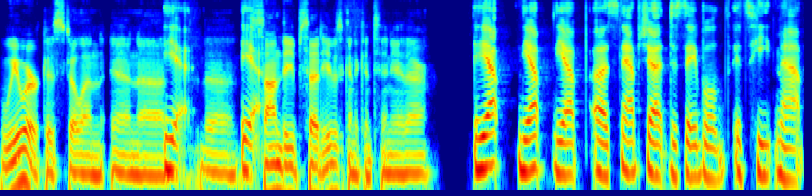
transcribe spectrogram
WeWork is still in in. Uh, yeah. The, yeah. Sandeep said he was going to continue there. Yep, yep, yep. Uh, Snapchat disabled its heat map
